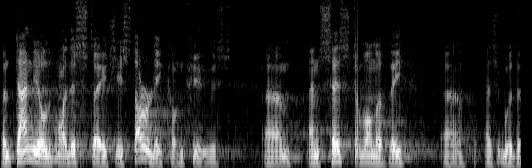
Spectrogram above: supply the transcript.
and Daniel, by this stage, is thoroughly confused um, and says to one of the, uh, as it were,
